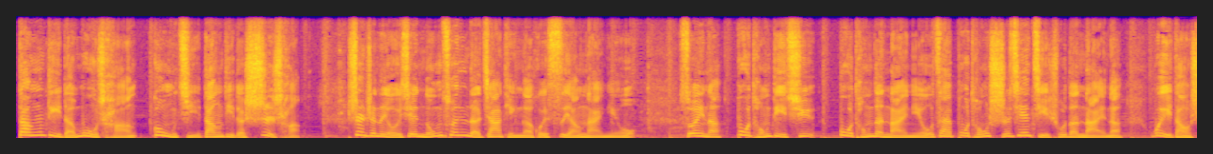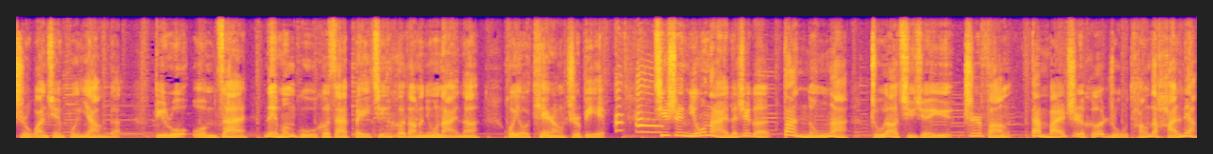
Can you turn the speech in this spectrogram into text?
当地的牧场供给当地的市场，甚至呢有一些农村的家庭呢会饲养奶牛。所以呢，不同地区不同的奶牛在不同时间挤出的奶呢，味道是完全不一样的。比如我们在内蒙古和在北京喝到的牛奶呢，会有天壤之别。其实牛奶的这个蛋浓啊，主要取决于脂肪、蛋白质和乳糖的含量。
